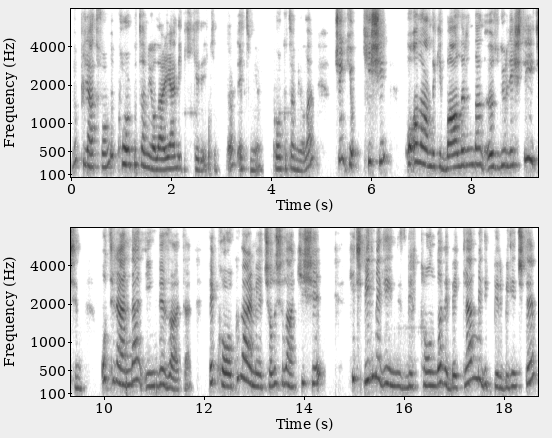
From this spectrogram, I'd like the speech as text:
bu platformda korkutamıyorlar. Yani iki kere iki, dört etmiyor. Korkutamıyorlar. Çünkü kişi o alandaki bağlarından özgürleştiği için o trenden indi zaten. Ve korku vermeye çalışılan kişi hiç bilmediğiniz bir tonda ve beklenmedik bir bilinçte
